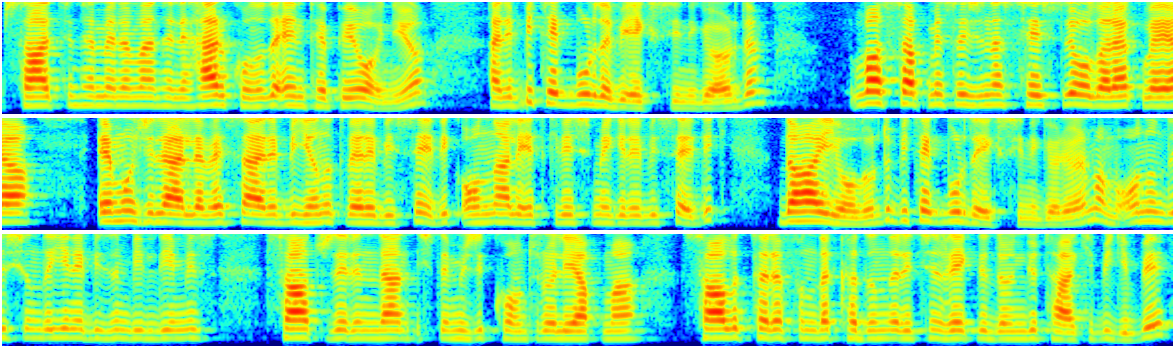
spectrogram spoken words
Saatin hemen hemen hani her konuda en tepeye oynuyor. Hani bir tek burada bir eksiğini gördüm. WhatsApp mesajına sesli olarak veya emojilerle vesaire bir yanıt verebilseydik, onlarla etkileşime girebilseydik daha iyi olurdu. Bir tek burada eksiğini görüyorum ama onun dışında yine bizim bildiğimiz saat üzerinden işte müzik kontrolü yapma, sağlık tarafında kadınlar için renkli döngü takibi gibi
